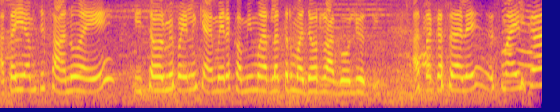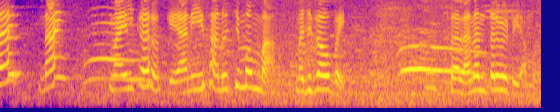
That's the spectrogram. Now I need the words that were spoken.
आता ही आमची सानू आहे. हिच्यावर मी पहिले कॅमेरा कमी मारला तर माझ्यावर रागवली होती. आता कसं आले स्माईल कर. नाही? स्माईल कर ओके. आणि ही सानूची मम्मा माझी जाऊबाई. चला नंतर भेटूया मग.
